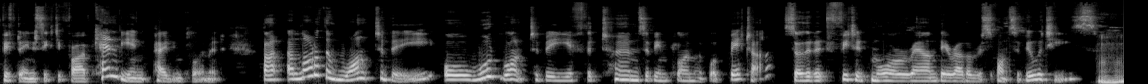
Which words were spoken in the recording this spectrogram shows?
15 and 65 can be in paid employment, but a lot of them want to be or would want to be if the terms of employment were better so that it fitted more around their other responsibilities. Mm-hmm.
